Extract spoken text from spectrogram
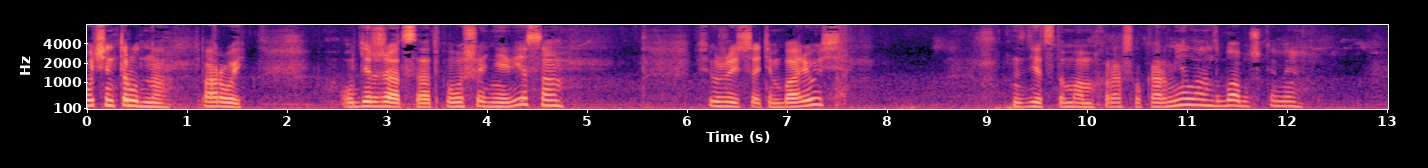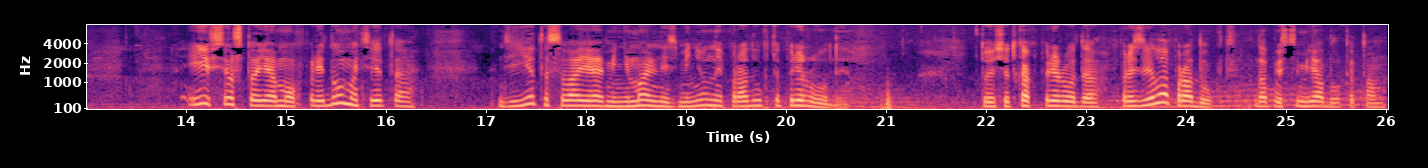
очень трудно порой удержаться от повышения веса. Всю жизнь с этим борюсь. С детства мама хорошо кормила с бабушками. И все, что я мог придумать, это диета своя, минимально измененные продукты природы. То есть, вот как природа произвела продукт, допустим, яблоко там,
